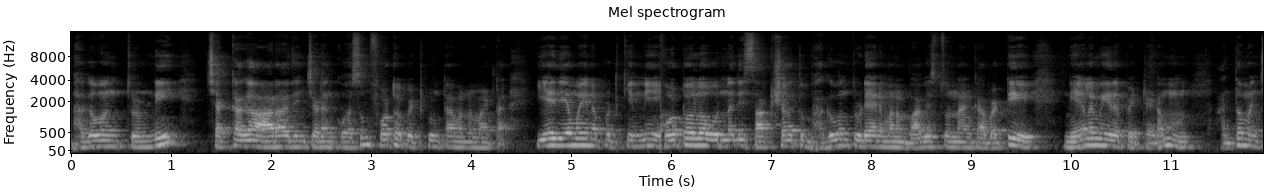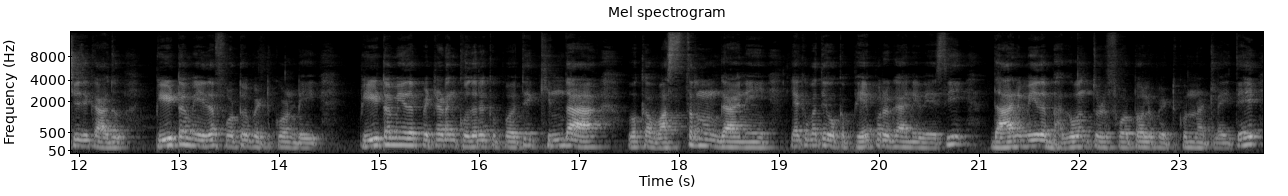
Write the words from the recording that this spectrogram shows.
భగవంతుణ్ణి చక్కగా ఆరాధించడం కోసం ఫోటో పెట్టుకుంటామన్నమాట. ఏది ఫోటోలో ఉన్నది సాక్షాత్తు భగవంతుడే అని మనం భావిస్తున్నాం కాబట్టి నేల మీద పెట్టడం అంత మంచిది కాదు. పీట మీద ఫోటో పెట్టుకోండి. పీట మీద పెట్టడం కుదరకపోతే కింద ఒక వస్త్రం కానీ లేకపోతే ఒక పేపర్ కానీ వేసి దాని మీద భగవంతుడి ఫోటోలు పెట్టుకున్నట్లయితే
